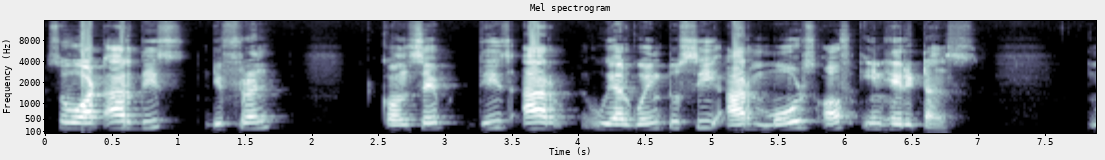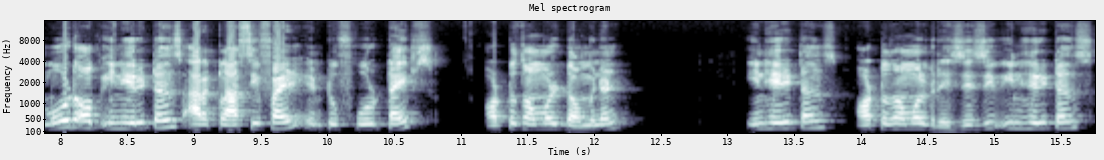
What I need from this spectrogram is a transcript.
So what are these different concepts? These are we are going to see are modes of inheritance. Mode of inheritance are classified into four types autosomal dominant inheritance, autosomal recessive inheritance,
